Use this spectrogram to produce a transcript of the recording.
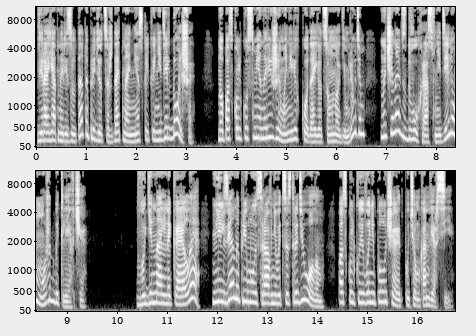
Вероятно, результата придется ждать на несколько недель дольше, но поскольку смена режима нелегко дается многим людям, начинать с двух раз в неделю может быть легче. Вагинальный КЛЭ нельзя напрямую сравнивать с эстрадиолом, поскольку его не получают путем конверсии.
